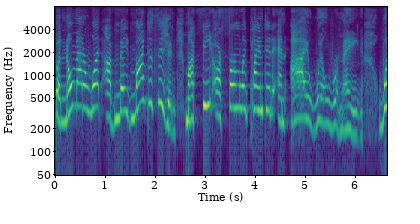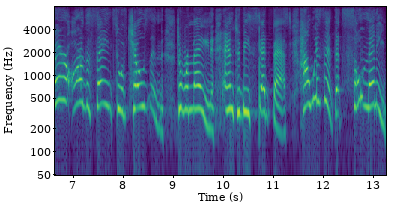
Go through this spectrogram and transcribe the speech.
but no matter what, I've made my decision. My feet are firmly planted and I will remain. Where are the saints who have chosen to remain and to be steadfast? How is it that so many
